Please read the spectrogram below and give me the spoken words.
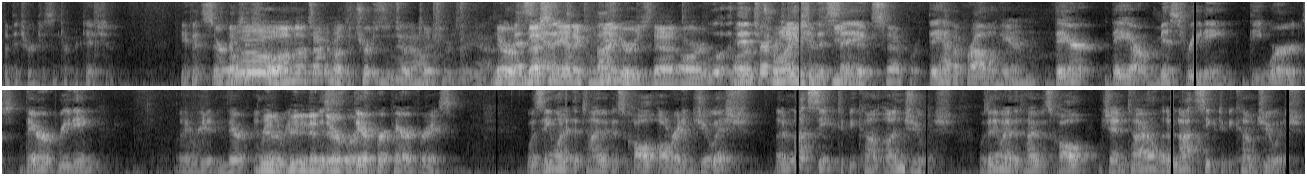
for the church's interpretation. If it's No, circumcision, no, no, I'm not talking about the church's interpretation. yeah. There are Messianic, messianic fine. leaders that are, Well, the are trying interpretation to is keep saying- it separate. they have a problem here. Mm-hmm. They're they are misreading the words. They're reading. Let me read it in their. In Read their it- read it in this their is version. Their par- paraphrase. Was anyone at the time of his call already Jewish? Let him not seek to become un-Jewish. Was anyone at the time of his call Gentile? Let him not seek to become Jewish.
